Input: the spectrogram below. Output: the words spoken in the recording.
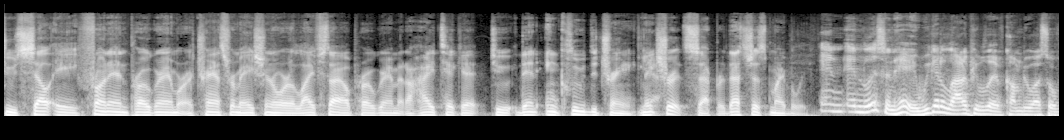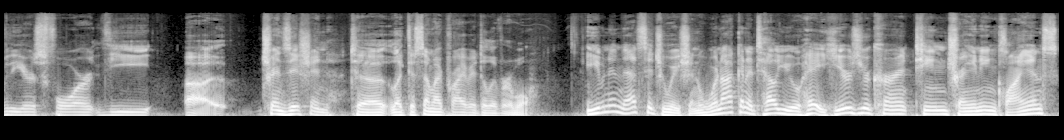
to sell a front end program or a transformation or a lifestyle program at a high ticket to then include the training. Make sure it's separate. That's just my belief. And and listen, hey, we get a lot of people that have come to us over the years for the uh, transition to like the semi-private deliverable. Even in that situation, we're not going to tell you, hey, here's your current team training clients,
